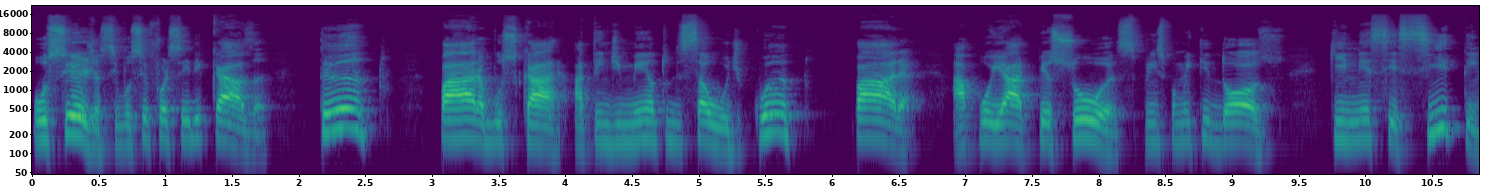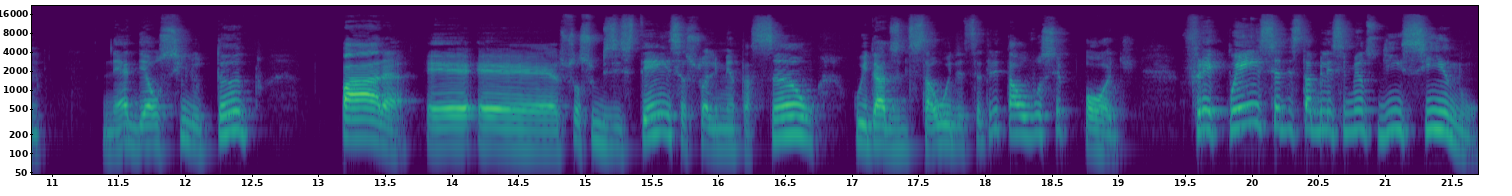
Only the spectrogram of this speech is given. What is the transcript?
ou seja, se você for sair de casa, tanto para buscar atendimento de saúde quanto para apoiar pessoas, principalmente idosos, que necessitem né, de auxílio tanto para é, é, sua subsistência, sua alimentação, cuidados de saúde, etc. e tal, você pode. Frequência de estabelecimentos de ensino.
